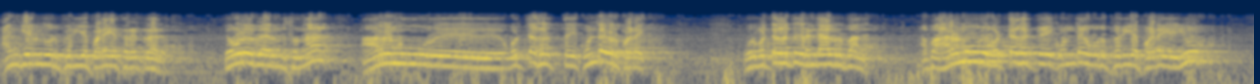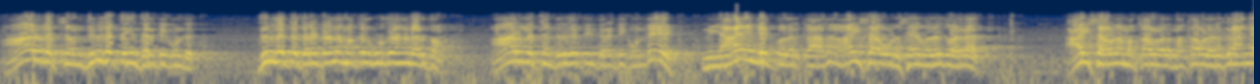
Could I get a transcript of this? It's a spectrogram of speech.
அங்கிருந்து ஒரு பெரிய படையை திரட்டுறாரு. எவ்வளவு பேர்னு சொன்னா அறுநூறு ஒட்டகத்தை கொண்ட ஒரு படை. ஒரு ஒட்டகத்துக்கு ரெண்டு ஆள் இருப்பாங்க. அப்ப அறுநூறு ஒட்டகத்தை கொண்ட ஒரு பெரிய படையையும் ஆறு லட்சம் திருகத்தையும் திரட்டி கொண்டு திருகத்தை திரட்டுறது மக்கள் கொடுக்குறாங்கன்னு அர்த்தம். ஆறு லட்சம் திருகத்தையும் திரட்டி கொண்டு நியாயம் கேட்பதற்காக ஆயிஷாவோடு சேர்வதற்கு வர்றார். ஆயிஷாவில் மக்காவில் மக்காவில் இருக்கிறாங்க.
